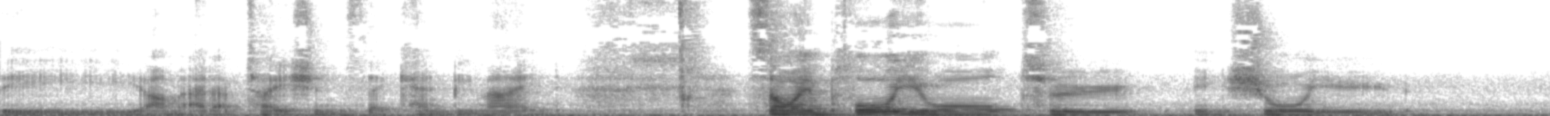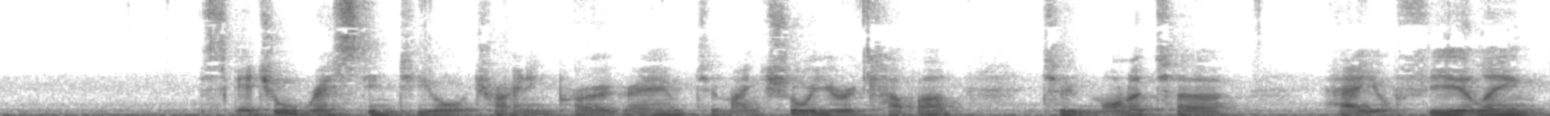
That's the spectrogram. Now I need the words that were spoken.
the um, adaptations that can be made. So I implore you all to ensure you schedule rest into your training program to make sure you recover, to monitor how you're feeling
